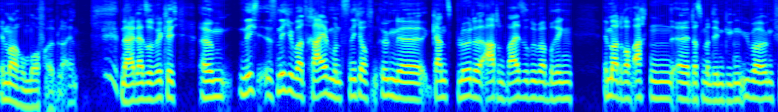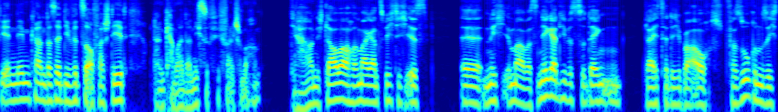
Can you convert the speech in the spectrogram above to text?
Immer humorvoll bleiben. Nein, also wirklich, ähm, nicht, es nicht übertreiben und es nicht auf irgendeine ganz blöde Art und Weise rüberbringen immer darauf achten, äh, dass man dem Gegenüber irgendwie entnehmen kann, dass er die Witze auch versteht. Und dann kann man da nicht so viel falsch machen. Ja, und ich glaube auch immer ganz wichtig ist, äh, nicht immer was Negatives zu denken, gleichzeitig aber auch versuchen, sich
